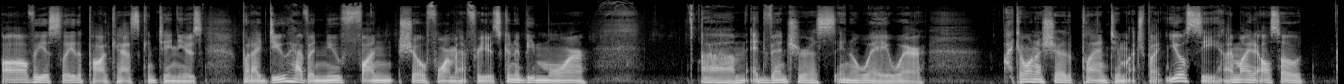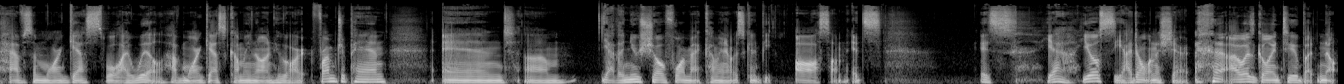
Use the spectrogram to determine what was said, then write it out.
Obviously, the podcast continues, but I do have a new fun show format for you. It's going to be more um, adventurous in a way where. I don't want to share the plan too much, but you'll see. I might also have some more guests. Well, I will have more guests coming on who are from Japan, and um, yeah, the new show format coming out is going to be awesome. It's it's yeah, you'll see. I don't want to share it. I was going to, but no,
